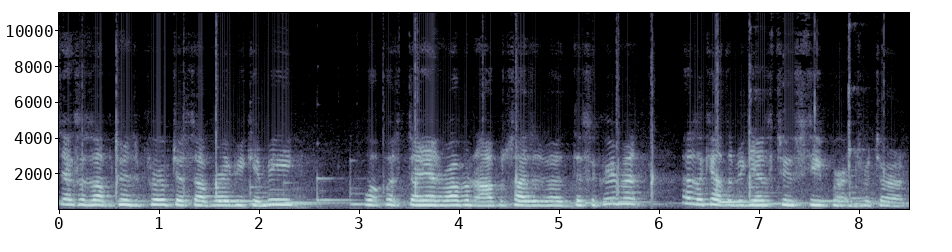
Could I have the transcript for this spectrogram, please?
Has opportunity to prove just how brave he can be, what puts Diane Robin on opposite sides of a disagreement, as the countdown begins to Steve Burton's return.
